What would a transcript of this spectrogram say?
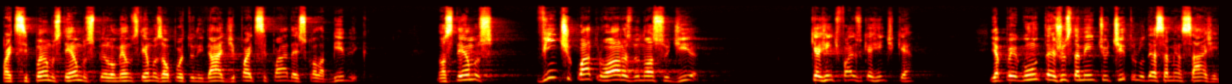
Participamos, temos, pelo menos temos a oportunidade de participar da escola bíblica. Nós temos 24 horas do nosso dia que a gente faz o que a gente quer. E a pergunta é justamente o título dessa mensagem:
